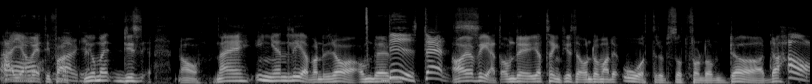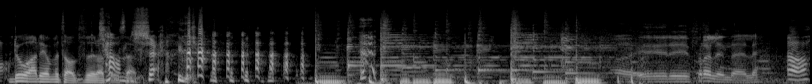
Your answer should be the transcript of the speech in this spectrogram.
Nej, jag Ja, vet inte. Jo men det, ja, nej, ingen levande idag. Om det, Beatles! Ja, jag vet. Om det, jag tänkte just det, om de hade återuppstått från de döda, Ja. då hade jag betalt 4 000. Kanske. Det Frölunda eller? Ja.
